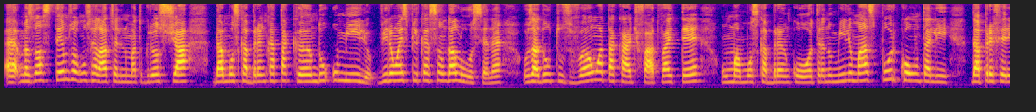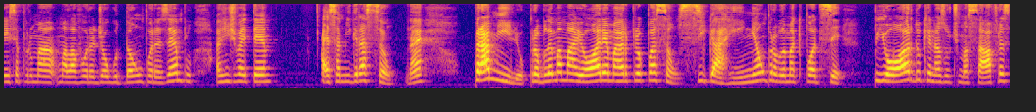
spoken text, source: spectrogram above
É, mas nós temos alguns relatos ali no Mato Grosso já da mosca branca atacando o milho. Viram a explicação da Lúcia, né? Os adultos vão atacar, de fato, vai ter uma mosca branca ou outra no milho, mas por conta ali da preferência por uma, uma lavoura de algodão, por exemplo, a gente vai ter essa migração, né? Para milho, problema maior e a maior preocupação. Cigarrinha, um problema que pode ser pior do que nas últimas safras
